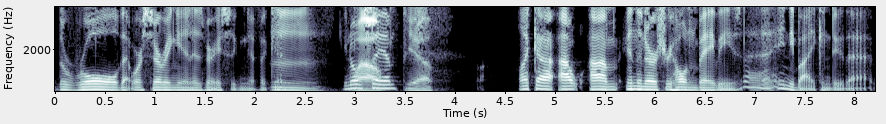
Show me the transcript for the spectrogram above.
the role that we're serving in is very significant. Mm, You know what I'm saying? Yeah. like I, I I'm in the nursery holding babies. Eh, anybody can do that.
